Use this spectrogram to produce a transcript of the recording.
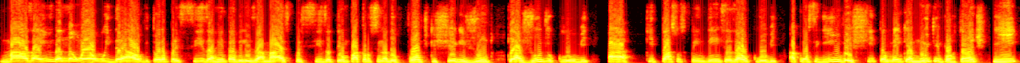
mas ainda não é o ideal. Vitória precisa rentabilizar mais, precisa ter um patrocinador forte que chegue junto, que ajude o clube a quitar suas pendências ao clube a conseguir investir também, que é muito importante. E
